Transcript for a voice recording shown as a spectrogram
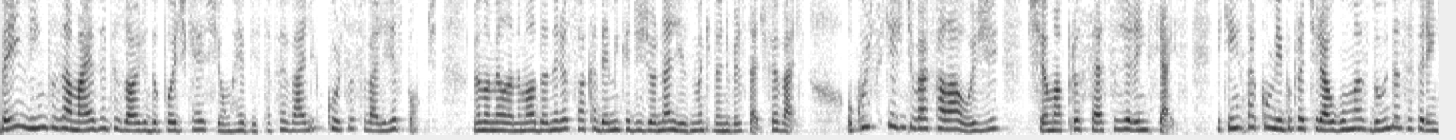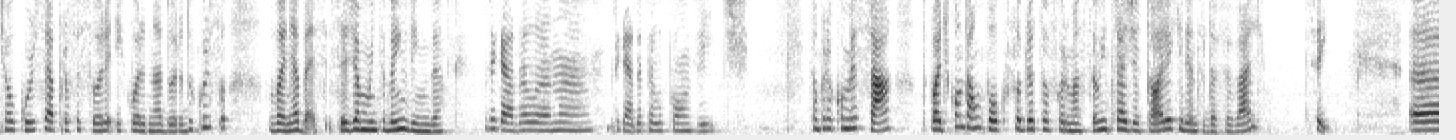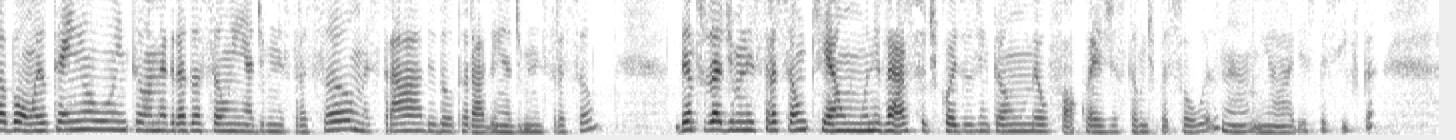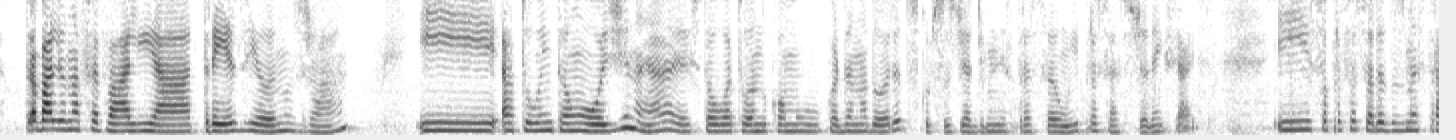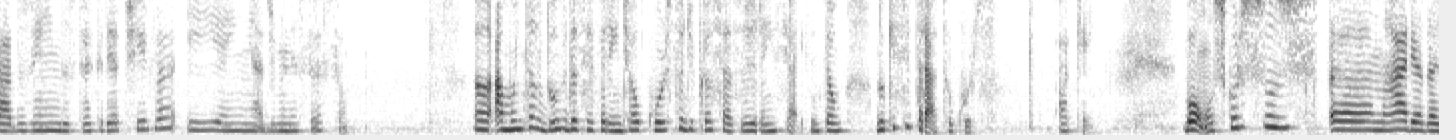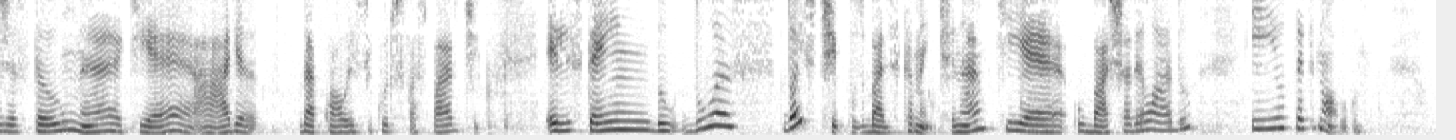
Bem-vindos a mais um episódio do podcast 1 Revista Fevale, Cursos Fevale Responde. Meu nome é Lana Maldaner e eu sou acadêmica de jornalismo aqui da Universidade Fevale. O curso que a gente vai falar hoje chama Processos Gerenciais. E quem está comigo para tirar algumas dúvidas referente ao curso é a professora e coordenadora do curso, Vânia Bessi. Seja muito bem-vinda. Obrigada, Lana. Obrigada pelo convite. Então, para começar, tu pode contar um pouco sobre a tua formação e trajetória aqui dentro da Fevale? Sim. Uh, bom, eu tenho então a minha graduação em administração, mestrado e doutorado em administração. Dentro da administração, que é um universo de coisas, então meu foco é gestão de pessoas, né, minha área específica. Trabalho na Fevale há 13 anos já e atuo então hoje, né, estou atuando como coordenadora dos cursos de administração e processos gerenciais e sou professora dos mestrados em indústria criativa e em administração. Uh, há muitas dúvidas referente ao curso de processos gerenciais. Então, do que se trata o curso? Ok. Bom, os cursos uh, na área da gestão, né, que é a área da qual esse curso faz parte, eles têm do, duas, dois tipos, basicamente, né, que é o bacharelado e o tecnólogo.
